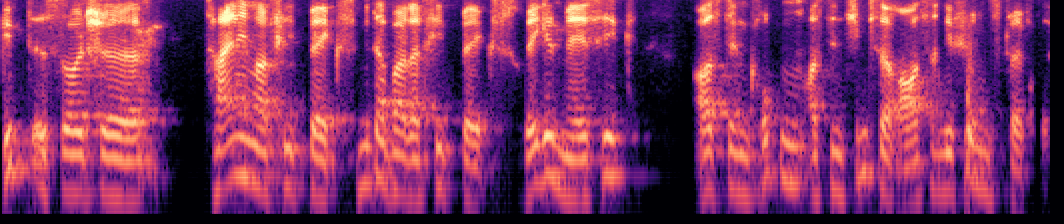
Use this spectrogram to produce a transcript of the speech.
gibt es solche Teilnehmerfeedbacks, Mitarbeiterfeedbacks regelmäßig aus den Gruppen, aus den Teams heraus an die Führungskräfte.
